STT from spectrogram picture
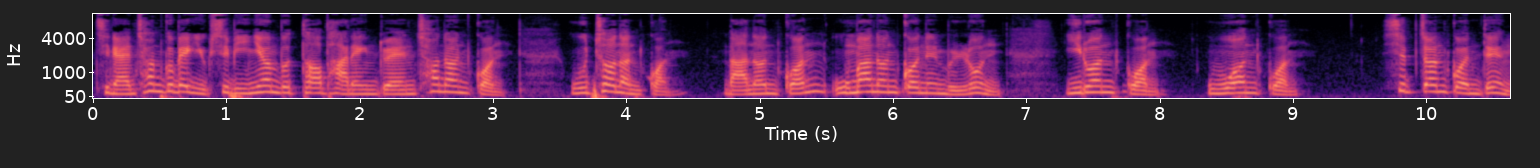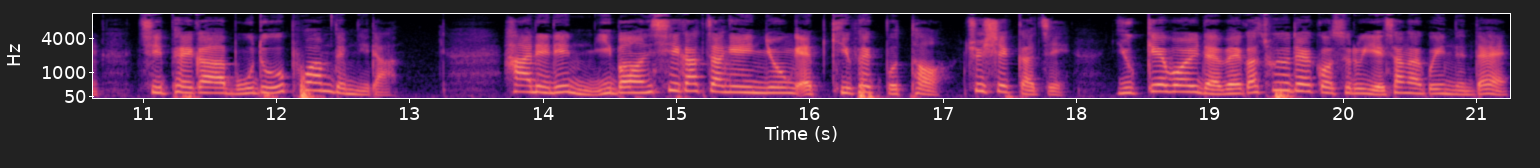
지난 1962년부터 발행된 1000원권, 5천원권, 만원권, 5만원권은 물론 1원권, 5원권, 10전권 등 지폐가 모두 포함됩니다. 한해는 이번 시각장애인용 앱 기획부터 출시까지 6개월 내외가 소요될 것으로 예상하고 있는데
